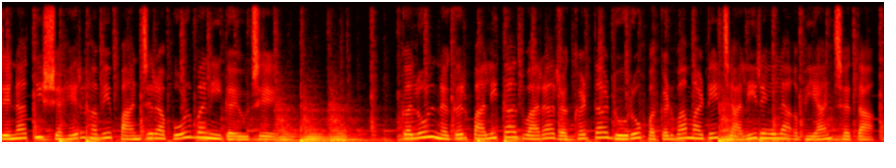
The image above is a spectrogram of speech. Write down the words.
જેનાથી શહેર હવે પાંજરાપોળ બની ગયું છે. કલોલ નગરપાલિકા દ્વારા રખડતા ઢોરો પકડવા માટે ચાલી રહેલા અભિયાન છતાં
